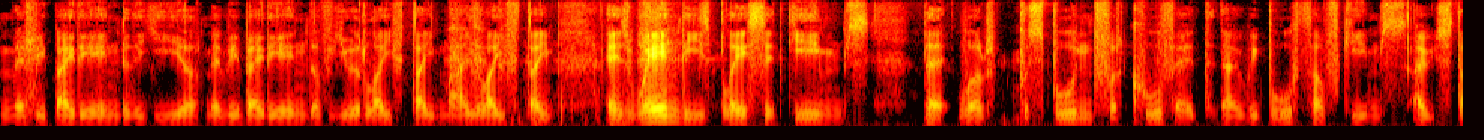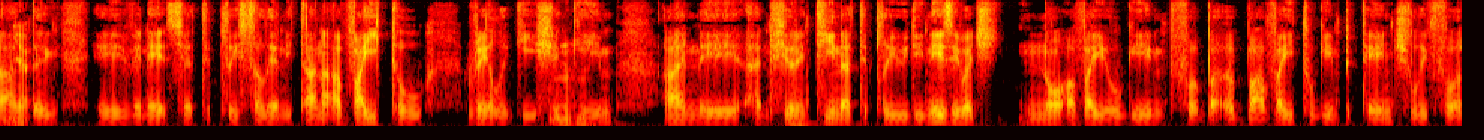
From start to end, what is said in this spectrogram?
maybe by the end of the year maybe by the end of your lifetime my lifetime is when these blessed games that were postponed for COVID. Now we both have games outstanding. Yeah. Uh, Venezia to play Salernitana, a vital relegation mm-hmm. game, and uh, and Fiorentina to play Udinese, which not a vital game for, but, but a vital game potentially for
